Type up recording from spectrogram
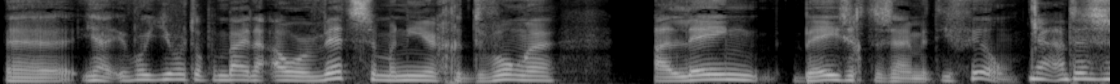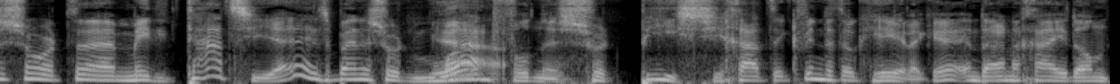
uh, ja, je wordt, je wordt op een bijna ouderwetse manier gedwongen alleen bezig te zijn met die film. Ja, het is een soort uh, meditatie, hè? Het is bijna een soort mindfulness, een soort peace. Je gaat, ik vind het ook heerlijk, hè? En daarna ga je dan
